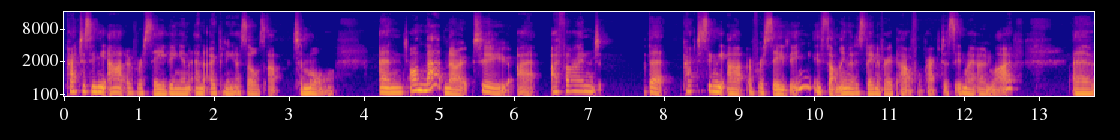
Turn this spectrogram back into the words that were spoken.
practicing the art of receiving and, and opening ourselves up to more. And on that note, too, I, I find that practicing the art of receiving is something that has been a very powerful practice in my own life. Uh,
